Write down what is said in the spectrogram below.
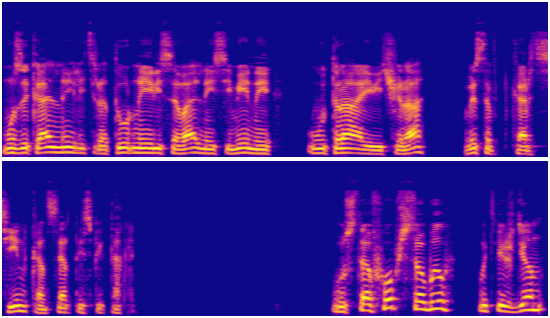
музыкальные, литературные, рисовальные, семейные утра и вечера, выставки картин, концерты и спектакли. Устав общества был утвержден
